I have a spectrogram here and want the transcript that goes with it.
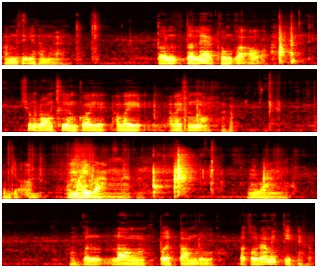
ปั๊มถึงจะทำงาน ตอนตอนแรกผมก็เอาช่วงรองเครื่องก็เอาไว้เอาไว้ข้างนอกนะครับ ผมจะเอาเอาไม้วางนะครับไม้วาง ผมก็ลองเปิดปั๊มดู ปรากฏว่าไม่ติดนะครับ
